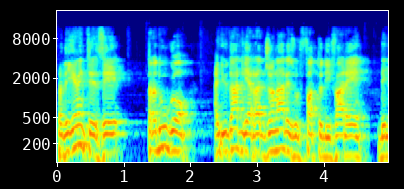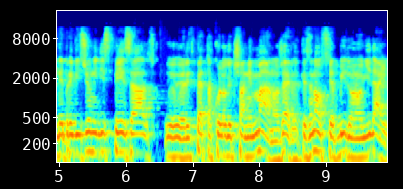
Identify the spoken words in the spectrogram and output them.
Praticamente se traduco aiutarli a ragionare sul fatto di fare delle previsioni di spesa eh, rispetto a quello che hanno in mano, cioè perché se no si abituano, gli dai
